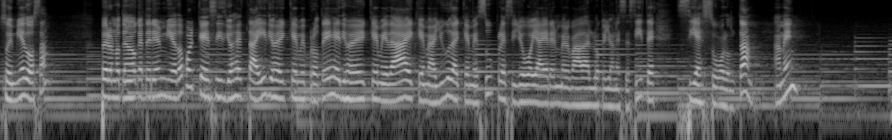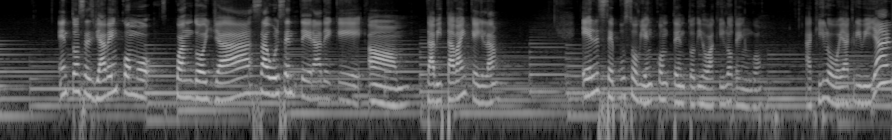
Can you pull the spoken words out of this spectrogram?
soy miedosa pero no tengo que tener miedo porque si Dios está ahí, Dios es el que me protege, Dios es el que me da, el que me ayuda, el que me suple. Si yo voy a Él, Él me va a dar lo que yo necesite, si es su voluntad. Amén. Entonces ya ven como cuando ya Saúl se entera de que um, David estaba en Keila, él se puso bien contento, dijo, aquí lo tengo, aquí lo voy a acribillar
